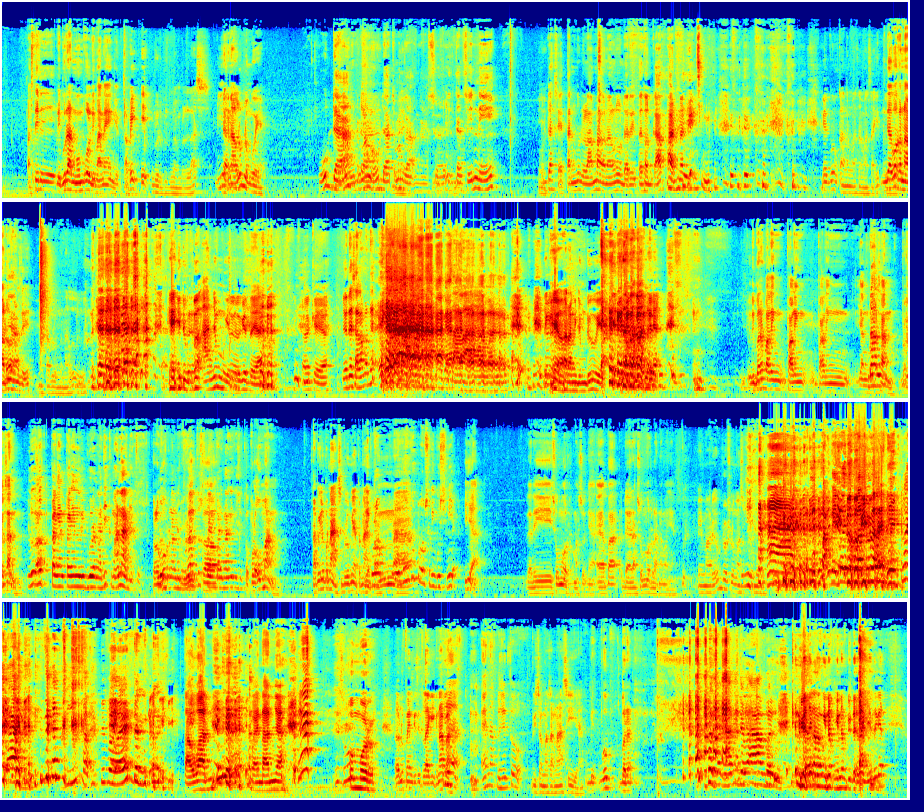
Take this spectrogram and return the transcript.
pasti, Pasti- liburan ngumpul di mana gitu. Tapi eh, 2019. Iya. Udah kenal lu belum gue ya? Udah, Ya, udah. kenal mah udah, cuma nggak nggak seintens ini. Udah setan gua udah lama kenal lu dari tahun kapan anjing. Enggak, gue kangen masa-masa itu. Enggak gua kenal doang Iya. sih. Masa belum kenal lu. Kayak hidup gue anyem gitu. Oh, gitu ya. Oke ya. Ya udah salaman ya. Kayak salah. Ini kayak orang minjem duit. Liburan paling paling paling yang berkesan, berkesan. Lu lu pengen pengen liburan lagi ke mana gitu? Kalau lu gua pernah liburan terus ke- pengen balik lagi ke situ. ke Pulau Umang. Tapi lu pernah sebelumnya pernah. Iya, Pulau pernah. Pulau itu pulau seribu sini ya? Iya. Dari sumur maksudnya. Eh apa daerah sumur lah namanya. Uh, kayak Mario Bros lu masuk Iya. sumur. Pipa bego itu bukan pipa bego ya. Itu kan pipa, pipa ledeng. Tawan mainannya. sumur. Lalu pengen ke situ lagi. Kenapa? Iya, enak di situ. Bisa masak nasi ya. Gue ber Masak nasi juga aman. kan biasanya kalau nginep-nginep di daerah gitu kan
